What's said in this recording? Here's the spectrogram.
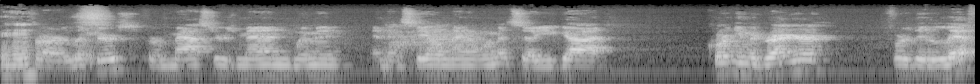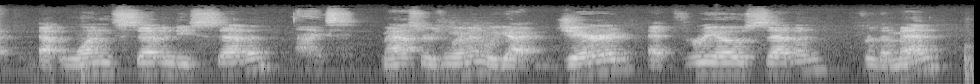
Mhm. for our lifters, for masters, men, women, and then scaled men and women. So you got Courtney McGregor for the lift at 177. Nice. Masters women, we got Jared at 307 for the men. Um,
